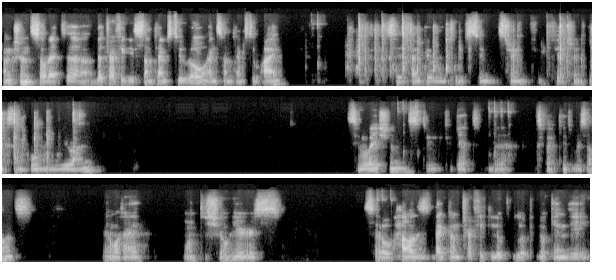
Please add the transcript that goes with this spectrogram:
function, so that uh, the traffic is sometimes too low and sometimes too high. So if I go into the stream, stream filtering example and we run simulations to, to get the expected results, then what I want to show here is so how does background traffic look look look in the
